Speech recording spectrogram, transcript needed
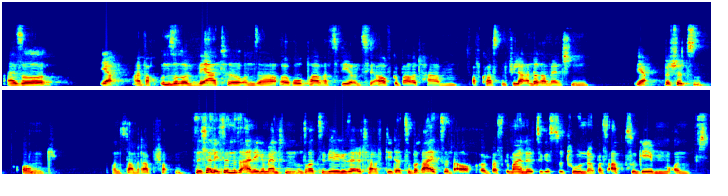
Also ja, einfach unsere Werte, unser Europa, was wir uns hier aufgebaut haben, auf Kosten vieler anderer Menschen, ja, beschützen und uns damit abschotten. Sicherlich sind es einige Menschen in unserer Zivilgesellschaft, die dazu bereit sind, auch irgendwas Gemeinnütziges zu tun, irgendwas abzugeben und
